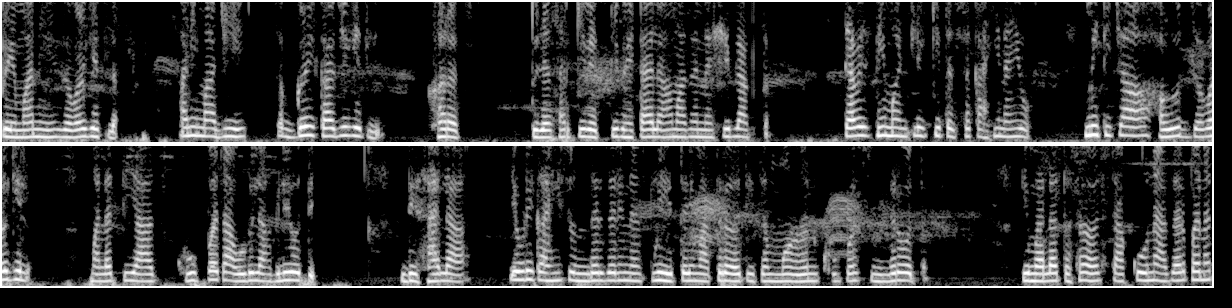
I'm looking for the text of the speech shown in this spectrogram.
प्रेमाने जवळ घेतलं. आणि माझी सगळी काळजी घेतली. खरंच तुझ्यासारखी व्यक्ती भेटायला माझं नशीब लागतं. त्यावेळेस ती म्हटली की तसं काही नाही हो. मी तिच्या हळूच जवळ गेलो. मला ती आज खूपच आवडू लागली होती. दिसायला एवढी काही सुंदर जरी नसली तरी मात्र तिचं मन खूपच सुंदर होतं. ती मला तसंच टाकून आजारपणात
